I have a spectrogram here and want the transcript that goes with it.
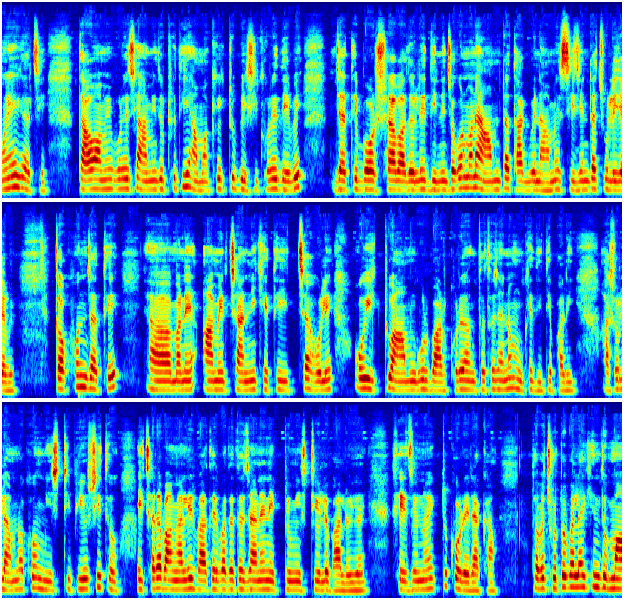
হয়ে গেছে, তাও আমি বলেছি, আমি দুটো দিই আমাকে একটু বেশি করে দেবে, যাতে বর্ষা বাদলের দিনে যখন মানে আমটা থাকবে না, আমের সিজনটা চলে যাবে, তখন যাতে মানে আমের চাটনি খেতে ইচ্ছা হলে ওই একটু আম গুড় বার করে অন্তত যেন মুখে দিতে পারি। আসলে আমরা খুব মিষ্টি পিয়সি তো। এছাড়া বাঙালির ভাতের পাতে তো জানেন একটু মিষ্টি হলে ভালোই হয়। সেই জন্য একটু করে রাখা। তবে ছোটোবেলায় কিন্তু মা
